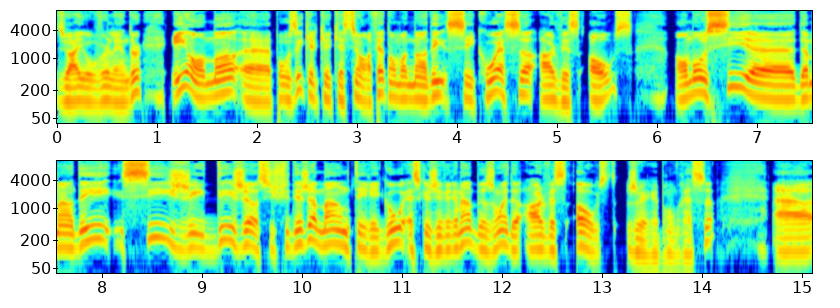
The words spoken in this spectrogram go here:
du High Overlander. Et on m'a euh, posé quelques questions. En fait, on m'a demandé, c'est quoi ça, Harvest Host? On m'a aussi euh, demandé si j'ai déjà, si je suis déjà membre Terrego, est-ce que j'ai vraiment besoin de Harvest Host? Je vais répondre à ça. Euh,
